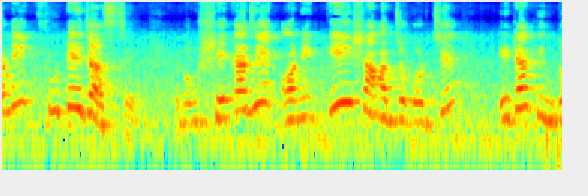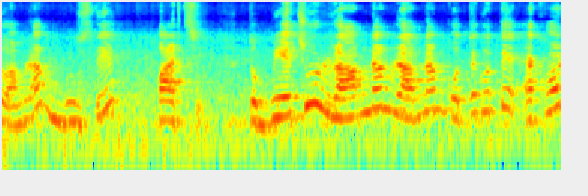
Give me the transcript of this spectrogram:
অনেক ফুটেজ আসছে, এবং সে কাজে অনেকেই সাহায্য করছে, এটা কিন্তু আমরা বুঝতে পারছি। তো বেচুর রাম নাম রাম নাম করতে করতে এখন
